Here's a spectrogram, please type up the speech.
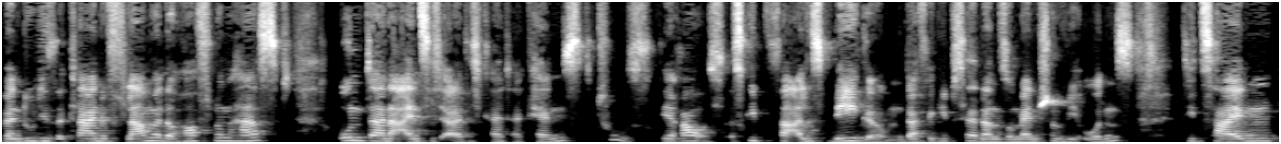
Wenn du diese kleine Flamme der Hoffnung hast, und deine Einzigartigkeit erkennst, tu's, geh raus. Es gibt für alles Wege und dafür gibt's ja dann so Menschen wie uns, die zeigen,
